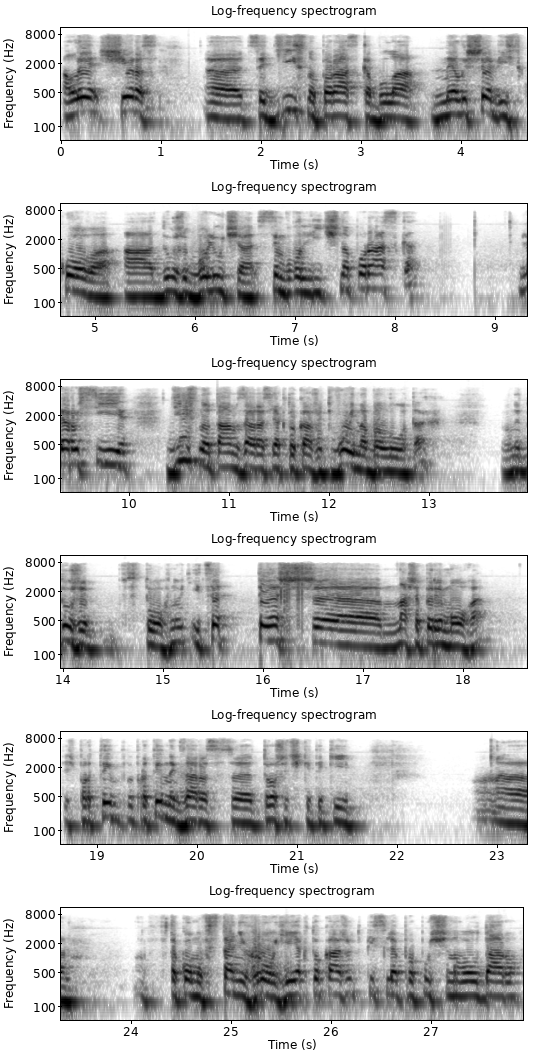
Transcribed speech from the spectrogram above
але ще раз. е, Це дійсно поразка була не лише військова, а дуже болюча символічна поразка для Росії. Дійсно, там зараз, як то кажуть, вой на болотах. Вони дуже стогнуть, і це теж е, наша перемога. Тож против, противник зараз е, трошечки такий е, в такому в стані грогі, як то кажуть, після пропущеного удару.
